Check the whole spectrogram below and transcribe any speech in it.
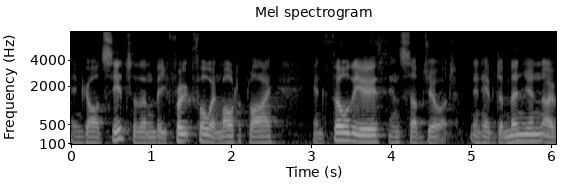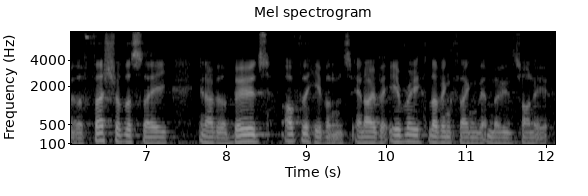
And God said to them, Be fruitful and multiply, and fill the earth and subdue it, and have dominion over the fish of the sea, and over the birds of the heavens, and over every living thing that moves on earth.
